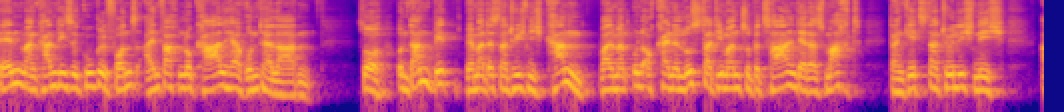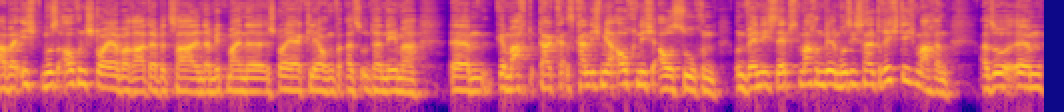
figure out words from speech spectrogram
denn man kann diese Google Fonts einfach lokal herunterladen. So, und dann, wenn man das natürlich nicht kann, weil man und auch keine Lust hat, jemanden zu bezahlen, der das macht, dann geht's natürlich nicht. Aber ich muss auch einen Steuerberater bezahlen, damit meine Steuererklärung als Unternehmer ähm, gemacht. Das kann ich mir auch nicht aussuchen. Und wenn ich selbst machen will, muss ich es halt richtig machen. Also ähm,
